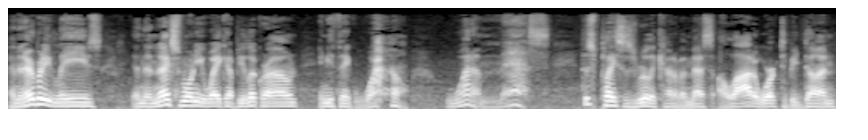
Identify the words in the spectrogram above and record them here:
and then everybody leaves, and then the next morning you wake up, you look around, and you think, wow, what a mess. This place is really kind of a mess, a lot of work to be done.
